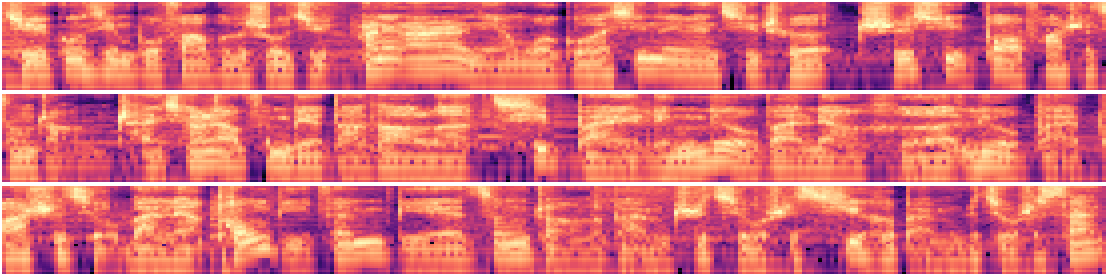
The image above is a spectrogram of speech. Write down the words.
据工信部发布的数据，二零二二年我国新能源汽车持续爆发式增长，产销量分别达到了七百零六万辆和六百八十九万辆，同比分别增长了百分之九十七和百分之九十三。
